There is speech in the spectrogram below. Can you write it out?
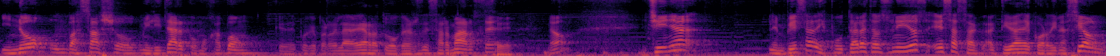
y no un vasallo militar como Japón, que después que perdió la guerra tuvo que desarmarse, Sí. ¿no? China le empieza a disputar a Estados Unidos esas ac- actividades de coordinación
